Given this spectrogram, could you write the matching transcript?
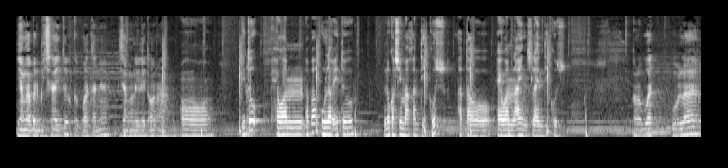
yang nggak berbisa itu kekuatannya bisa ngelilit orang. Oh itu hewan apa ular itu lu kasih makan tikus atau hewan lain selain tikus? Kalau buat ular,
